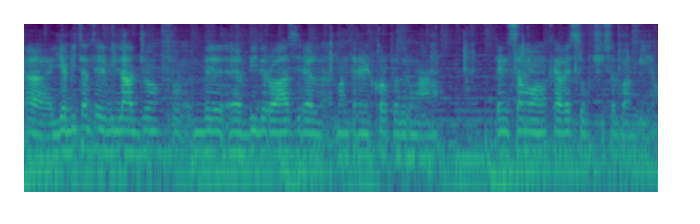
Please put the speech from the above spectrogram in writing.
Uh, gli abitanti del villaggio uh, videro Asriel mantenere il corpo dell'umano. Pensavano che avesse ucciso il bambino.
